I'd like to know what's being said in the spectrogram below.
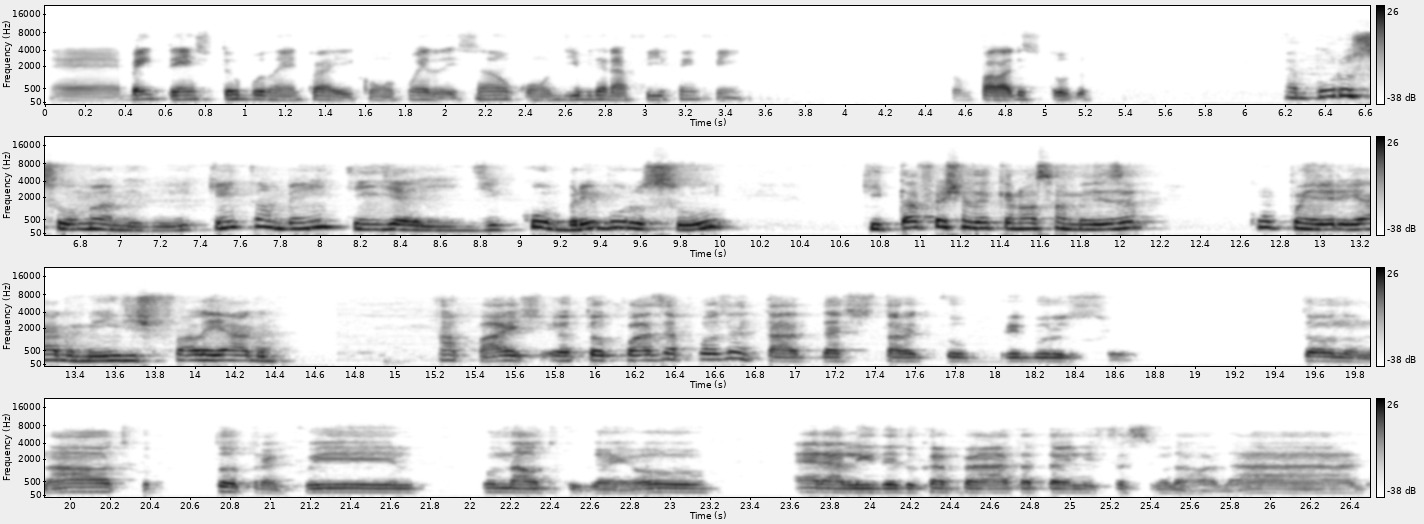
é bem tenso, turbulento aí, com, com eleição, com dívida na FIFA, enfim. Vamos falar disso tudo. É Buruçu, meu amigo. E quem também entende aí de cobrir Buruçu, que está fechando aqui a nossa mesa, companheiro Iago Mendes. Fala, Iago. Rapaz, eu tô quase aposentado dessa história de cobrir Buruçu. Tô no Náutico, tô tranquilo, o Náutico ganhou, era líder do campeonato até o início da segunda rodada,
